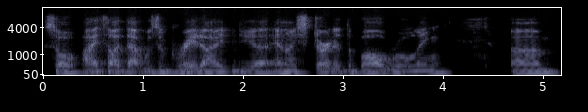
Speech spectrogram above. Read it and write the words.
So I thought that was a great idea. And I started the ball rolling. Um,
